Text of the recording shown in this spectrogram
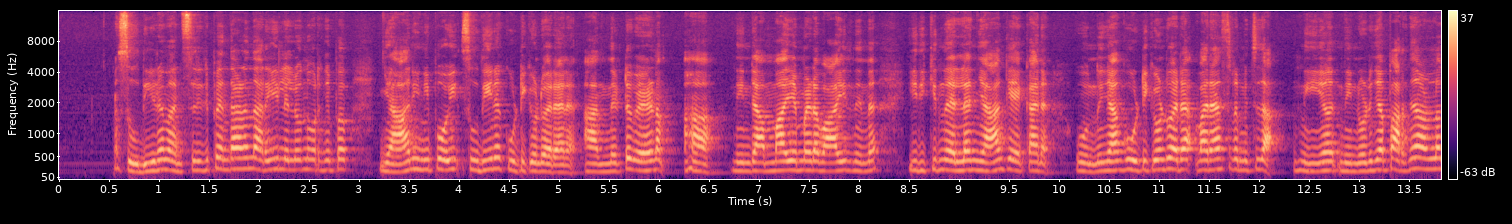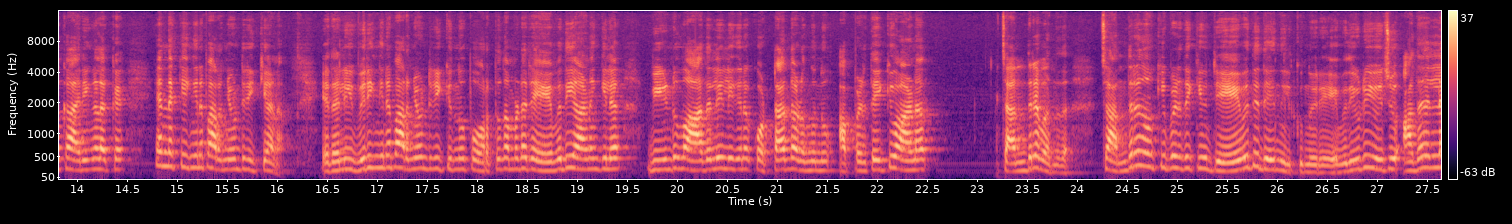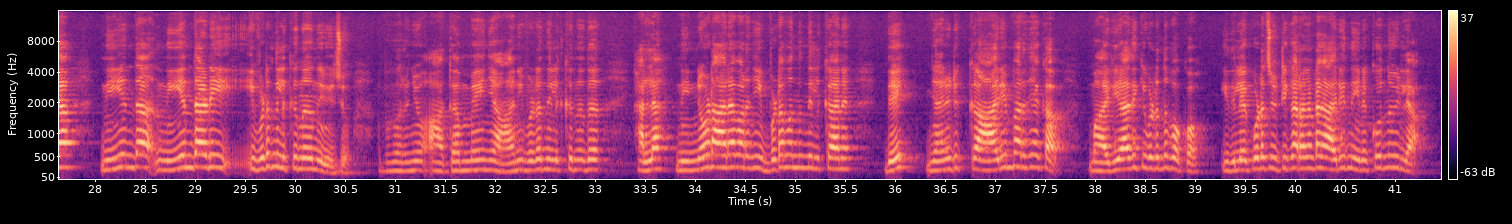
സുധിയുടെ മനസ്സിലിരിപ്പ് എന്താണെന്ന് അറിയില്ലല്ലോ എന്ന് പറഞ്ഞപ്പം ഞാൻ ഇനി പോയി സുധീനെ കൂട്ടിക്കൊണ്ട് വരാൻ എന്നിട്ട് വേണം ആ നിന്റെ അമ്മായിയമ്മയുടെ വായിൽ നിന്ന് ഇരിക്കുന്നതെല്ലാം ഞാൻ കേൾക്കാൻ ഒന്ന് ഞാൻ കൂട്ടിക്കൊണ്ട് വരാ വരാൻ ശ്രമിച്ചതാ. നീ നിന്നോട് ഞാൻ പറഞ്ഞതാണല്ലോ കാര്യങ്ങളൊക്കെ എന്നൊക്കെ ഇങ്ങനെ പറഞ്ഞുകൊണ്ടിരിക്കുകയാണ്. ഏതായാലും ഇവരിങ്ങനെ പറഞ്ഞുകൊണ്ടിരിക്കുന്നു. പുറത്ത് നമ്മുടെ രേവതി ആണെങ്കിൽ വീണ്ടും വാതിലിൽ ഇങ്ങനെ കൊട്ടാൻ തുടങ്ങുന്നു. അപ്പോഴത്തേക്കുമാണ് ചന്ദ്ര വന്നത്. ചന്ദ്ര നോക്കിയപ്പോഴത്തേക്കും രേവതി ദേ നിൽക്കുന്നു. രേവതിയോട് ചോദിച്ചു അതല്ല നീ എന്താ നീ എന്താടി ഇവിടെ നിൽക്കുന്നതെന്ന് ചോദിച്ചു. അപ്പം പറഞ്ഞു അതമ്മേ ഞാൻ ഇവിടെ നിൽക്കുന്നത്. അല്ല നിന്നോട് ആരാ പറഞ്ഞു ഇവിടെ വന്ന് നിൽക്കാൻ? ദേ ഞാനൊരു കാര്യം പറഞ്ഞേക്കാം. മര്യാദയ്ക്ക് ഇവിടെ നിന്ന് പൊക്കോ. ഇതിലേക്കൂടെ ചുറ്റിക്കറങ്ങേണ്ട കാര്യം നിനക്കൊന്നുമില്ല.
